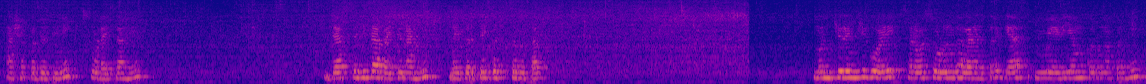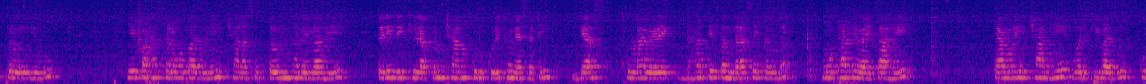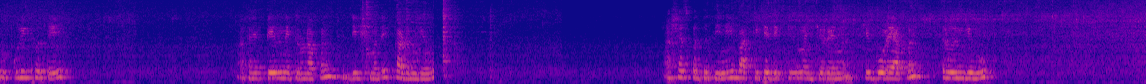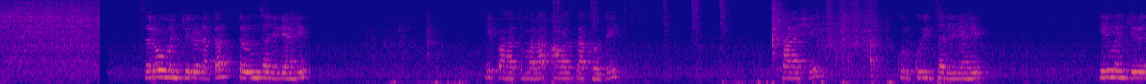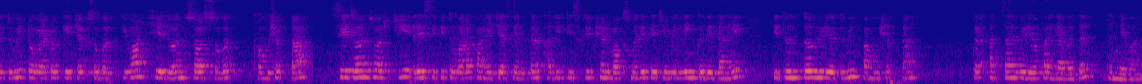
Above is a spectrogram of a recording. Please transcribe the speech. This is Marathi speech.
अशा पद्धतीने सोडायचं आहे. जास्तही दाबायचे नाही नाहीतर ते गच्च होतात. मंचुरियनची गोळे सर्व सोडून झाल्यानंतर गॅस मिडियम करून आपण हे तळून घेऊ. हे पहा सर्व बाजूने छान असं तळून झालेलं आहे. तरी देखील आपण छान कुरकुरीत होण्यासाठी गॅस थोडा वेळ एक दहा ते पंधरा सेकंद मोठा ठेवायचा आहे. त्यामुळे छान हे वरची बाजू कुरकुरीत होते. आता हे तेल नितरून आपण डिशमध्ये काढून घेऊ. अशाच पद्धतीने बाकीचे देखील मंचुरियनचे गोळे आपण तळून घेऊ. सर्व मंचुरियन आता तळून झालेले आहेत. हे पहा तुम्हाला आवाज दाखवते. छान असे कुरकुरीत झालेले आहेत. हे मंचुरियन तुम्ही टोमॅटो केचपसोबत किंवा शेजवान सॉससोबत खाऊ शकता. शेजवान सॉसची रेसिपी तुम्हाला पाहायची असेल तर खाली डिस्क्रिप्शन बॉक्समध्ये त्याची मी लिंक देत आहे. तिथून तो व्हिडिओ तुम्ही पाहू शकता. तर आजचा व्हिडिओ पाहिल्याबद्दल धन्यवाद.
